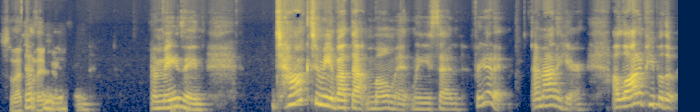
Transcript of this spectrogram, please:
So that's, that's what I amazing. do. Amazing. Talk to me about that moment when you said, forget it. I'm out of here. A lot of people that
